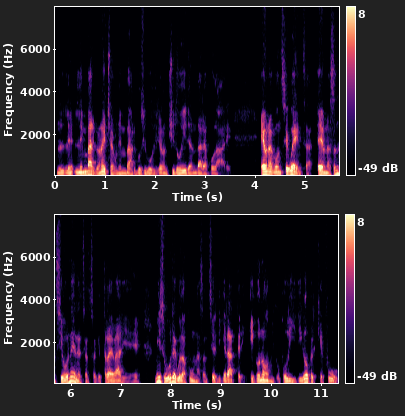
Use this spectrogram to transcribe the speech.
L'embargo non è c'è un embargo sui voli, cioè non ci dovete andare a volare è una conseguenza, è una sanzione, nel senso che tra le varie misure quella fu una sanzione di carattere economico-politico perché fu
